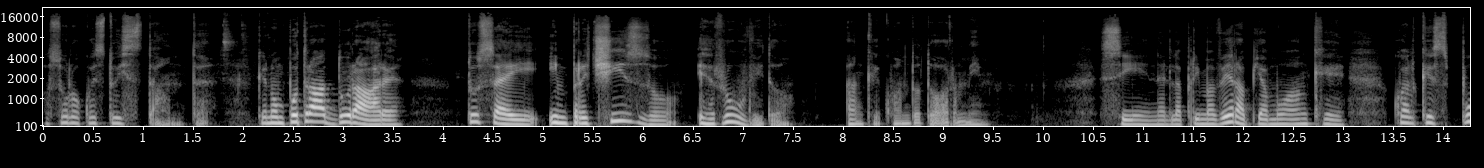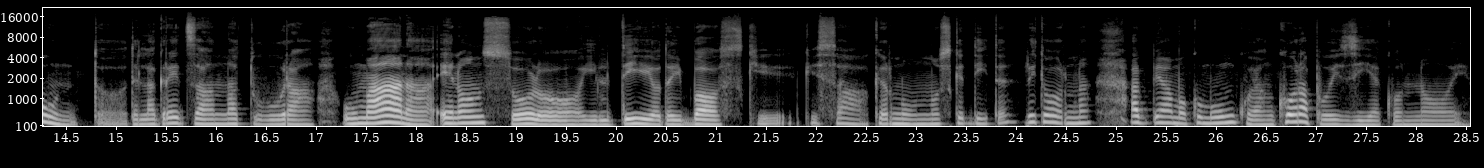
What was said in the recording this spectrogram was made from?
Ho solo questo istante che non potrà durare. Tu sei impreciso e ruvido anche quando dormi. Sì, nella primavera abbiamo anche qualche spunto della grezza natura umana e non solo il dio dei boschi, chissà, Kernunnos, che dite? Ritorna? Abbiamo comunque ancora poesie con noi.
